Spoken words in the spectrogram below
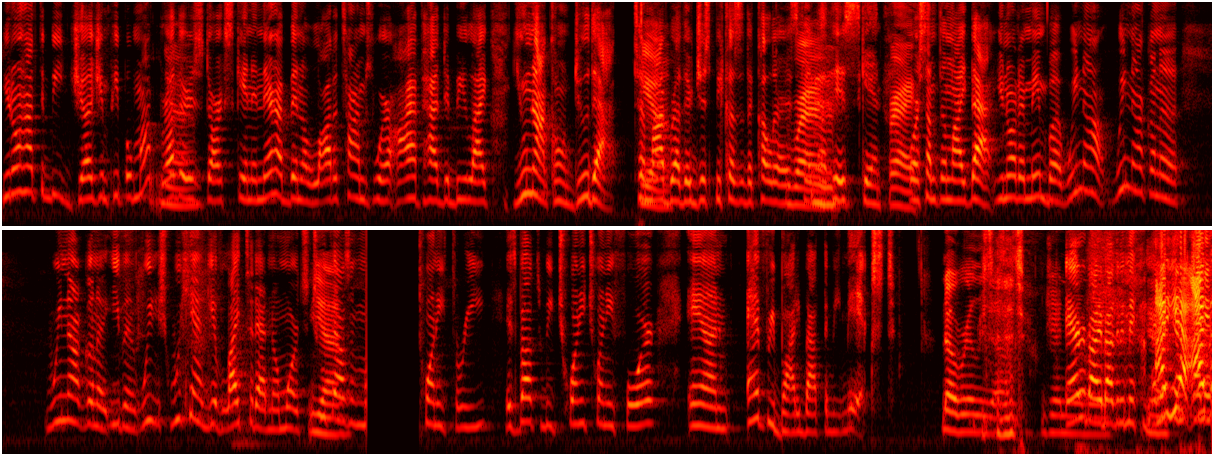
You don't have to be judging people. My brother Yeah. is dark skinned, and there have been a lot of times where I've had to be like, "You're not gonna do that." To my brother, just because of the color of, skin of his skin, Right. or something like that. You know what I mean? But we not we not gonna we're not gonna even we we can't give light to that no more. It's Yeah. 2023. It's about to be 2024, and everybody about to be mixed. No, really though. Everybody about to be mixed. I, yeah, I,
